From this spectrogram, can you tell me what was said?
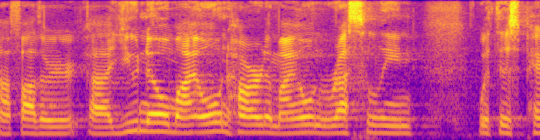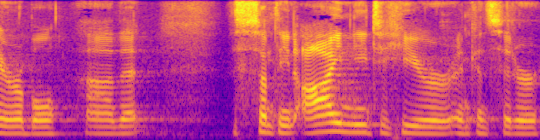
Uh, Father, uh, you know my own heart and my own wrestling with this parable, uh, that this is something I need to hear and consider.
